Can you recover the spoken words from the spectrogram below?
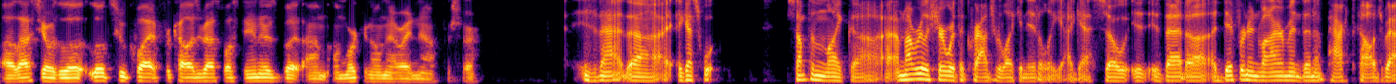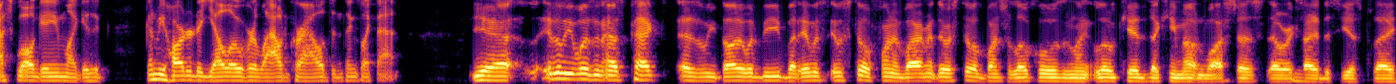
uh, last year I was a little, little too quiet for college basketball standards, but I'm I'm working on that right now for sure. Is that uh, I guess what something like uh, I'm not really sure what the crowds were like in Italy. I guess so. Is, is that a, a, different environment than a packed college basketball game? Like, is it going to be harder to yell over loud crowds and things like that? Yeah, Italy wasn't as packed as we thought it would be, but it was it was still a fun environment. There was still a bunch of locals and like little kids that came out and watched us that were mm-hmm. excited to see us play.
